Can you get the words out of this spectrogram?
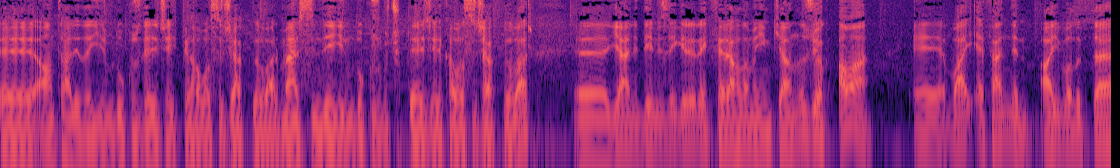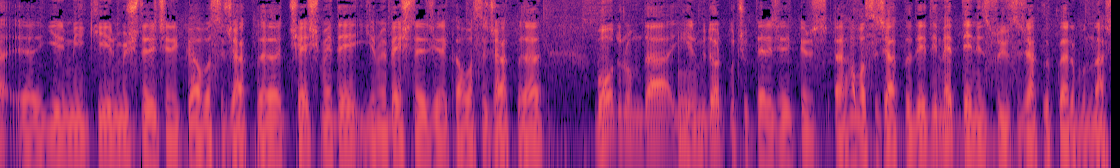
Ee, Antalya'da 29 derecelik bir hava sıcaklığı var. Mersin'de 29,5 derecelik hava sıcaklığı var. Ee, yani denize girerek ferahlama imkanınız yok ama e, vay efendim Ayvalık'ta e, 22-23 derecelik bir hava sıcaklığı, Çeşme'de 25 derecelik hava sıcaklığı, Bodrum'da 24,5 derecelik bir e, hava sıcaklığı dediğim hep deniz suyu sıcaklıkları bunlar.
